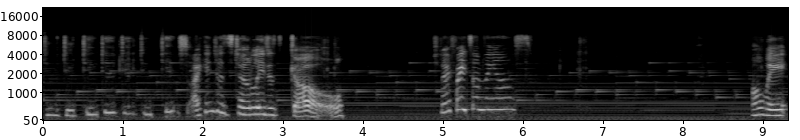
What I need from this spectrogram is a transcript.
Do, do, do, do, do, do, do. So I can just totally just go. Should I fight something else? I'll wait.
